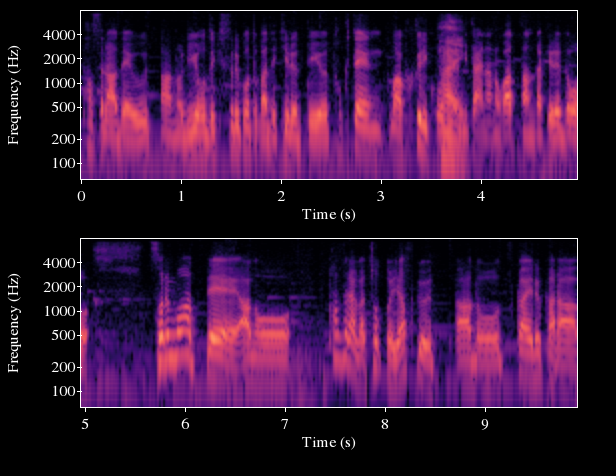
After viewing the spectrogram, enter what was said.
パセラでうあの利用できすることができるっていう特典、まあ、福利厚はい生みたいなのがあったんだけれど、それもあって、あのパセラがちょっと安くあの使えるから、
